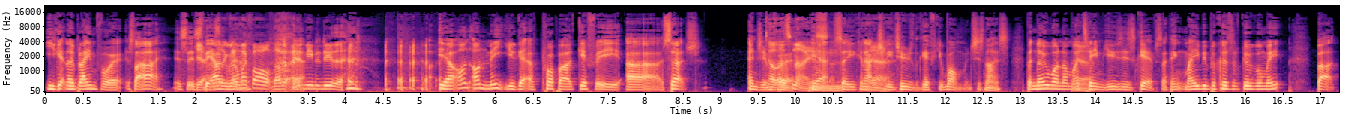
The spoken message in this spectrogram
you get no blame for it. It's like, ah, it's it's Yeah, the it's like algorithm. not my fault. I Yeah. didn't mean to do that. yeah, on on Meet you get a proper Giphy uh, search engine. Oh, for that's it. nice. Yeah, so you can Yeah. actually choose the GIF you want, which is nice. But no one on my Yeah. team uses GIFs. I think maybe because of Google Meet, but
